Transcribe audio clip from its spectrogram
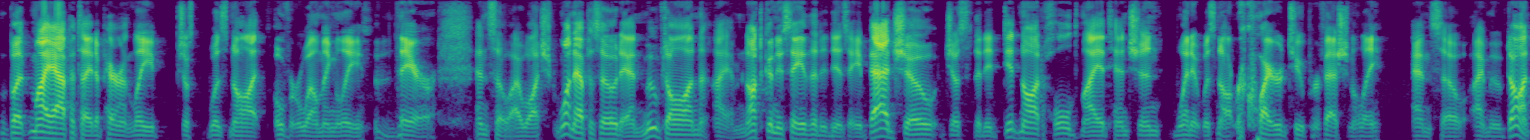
but my appetite apparently just was not overwhelmingly there. And so I watched one episode and moved on. I am not going to say that it is a bad show, just that it did not hold my attention when it was not required to professionally. And so I moved on.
